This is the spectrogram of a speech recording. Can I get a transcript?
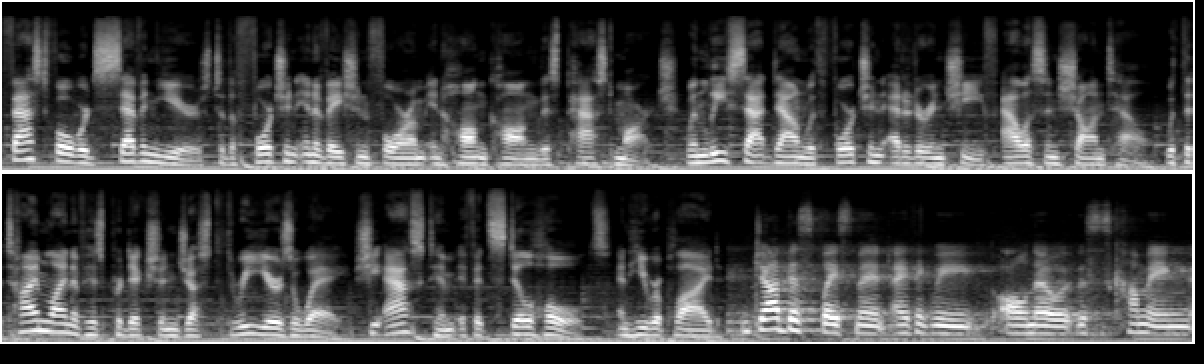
Fast forward seven years to the Fortune Innovation Forum in Hong Kong this past March, when Lee sat down with Fortune editor-in-chief Alyson Shontell. With the timeline of his prediction just three years away, she asked him if it still holds, and he replied, Job displacement, I think we all know this is coming.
